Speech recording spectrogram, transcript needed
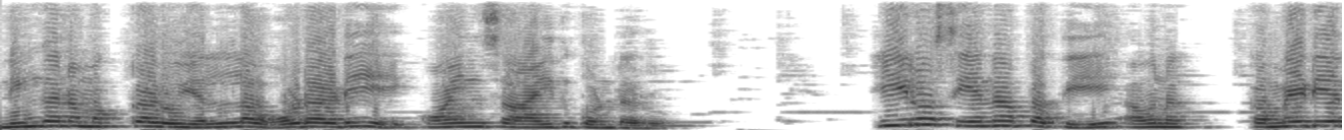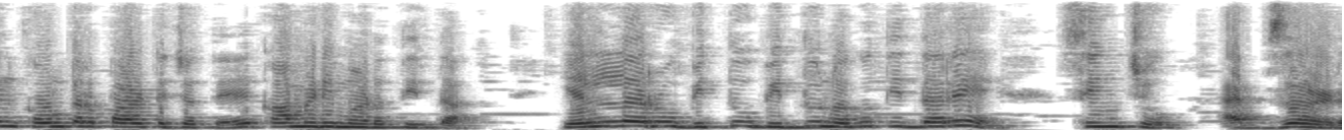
ನಿಂಗನ ಮಕ್ಕಳು ಎಲ್ಲ ಓಡಾಡಿ ಕಾಯಿನ್ಸ್ ಆಯ್ದುಕೊಂಡರು. ಹೀರೋ ಸೇನಾಪತಿ ಅವನ ಕಮೆಡಿಯನ್ ಕೌಂಟರ್ ಪಾರ್ಟ್ ಜೊತೆ ಕಾಮಿಡಿ ಮಾಡುತ್ತಿದ್ದ. ಎಲ್ಲರೂ ಬಿದ್ದು ಬಿದ್ದು ನಗುತ್ತಿದ್ದರೆ ಸಿಂಚು ಅಬ್ಸರ್ಡ್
